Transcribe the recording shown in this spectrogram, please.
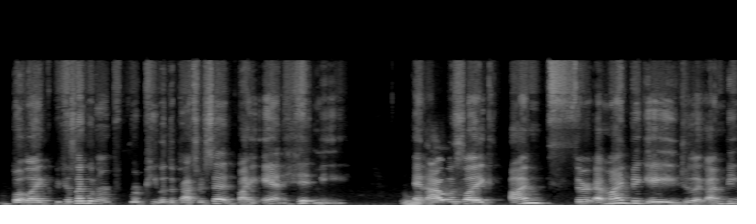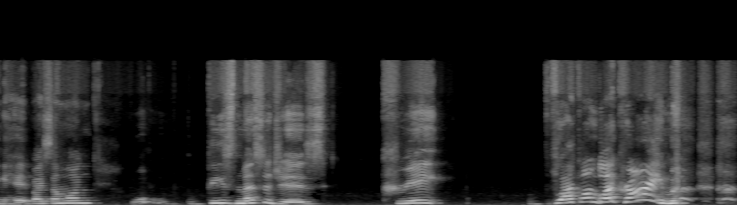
but like because I wouldn't re- repeat what the pastor said, my aunt hit me, Ooh. and I was like, I'm thir- at my big age, like I'm being hit by someone. W- these messages create black on black crime.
